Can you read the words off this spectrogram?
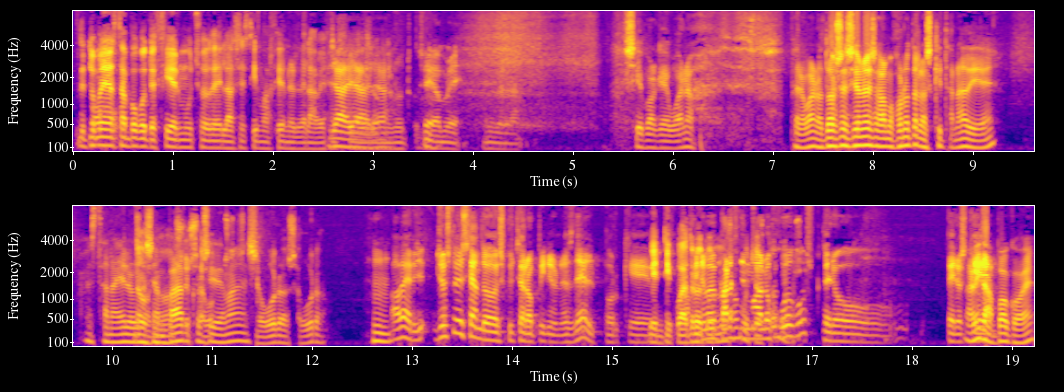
De todas maneras, tampoco te fíes mucho de las estimaciones de la BGG Ya, ya, de los ya. minutos. Sí, hombre, es verdad. Sí, porque bueno. Pero bueno, dos sesiones a lo mejor no te las quita nadie, ¿eh? Están ahí los No, no, desembarcos y demás. Seguro, seguro. Hmm. A ver, yo- estoy deseando escuchar opiniones de él, porque 24 a mí no me parecen malos turnos. juegos, pero. Pero es A que, mí tampoco, ¿eh?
